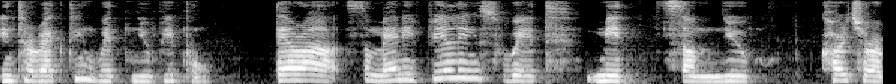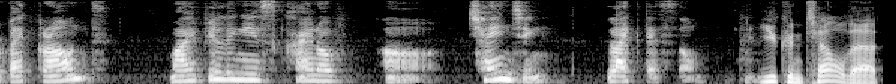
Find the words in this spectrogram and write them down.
interacting with new people. There are so many feelings with meet some new cultural background. My feeling is kind of uh, changing, like that song. You can tell that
